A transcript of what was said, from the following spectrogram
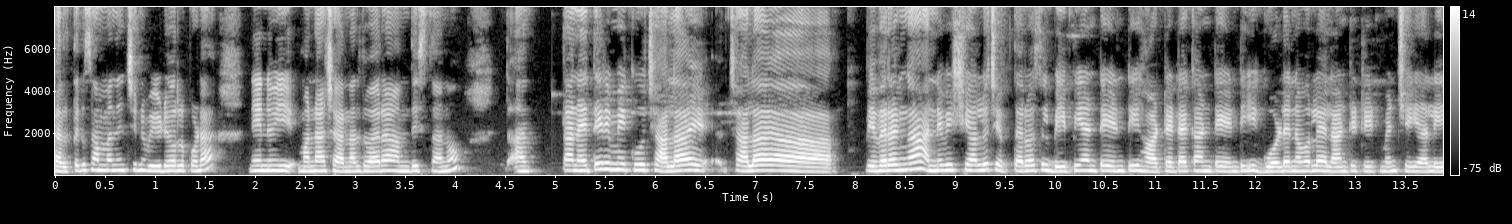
హెల్త్కి సంబంధించిన వీడియోలు కూడా నేను మన ఛానల్ ద్వారా అందిస్తాను. తనైతే మీకు చాలా చాలా వివరంగా అన్ని విషయాలు చెప్తారు. అసలు బీపీ అంటే ఏంటి? హార్ట్ అటాక్ అంటే ఏంటి? ఈ గోల్డెన్ అవర్లో ఎలాంటి ట్రీట్మెంట్ చేయాలి?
